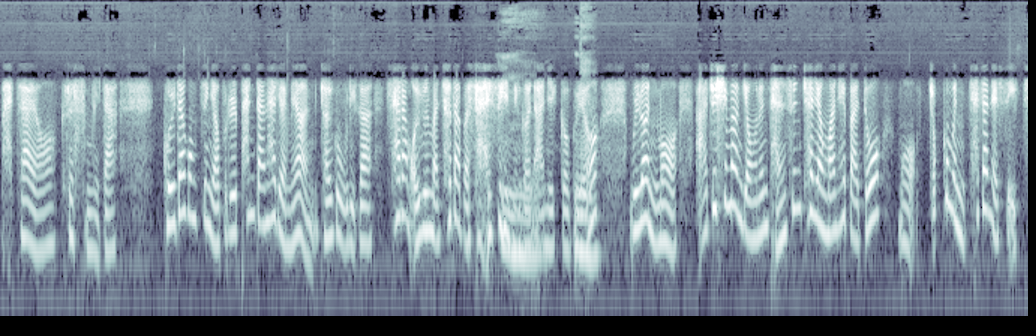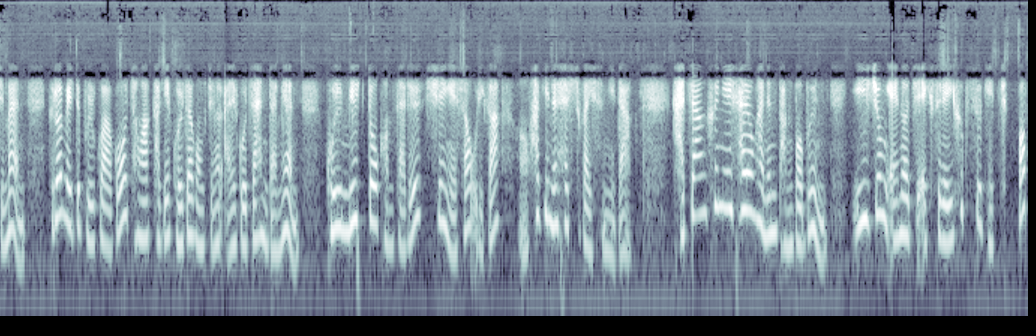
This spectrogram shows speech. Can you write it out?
맞아요. 그렇습니다. 골다공증 여부를 판단하려면 결국 우리가 사람 얼굴만 쳐다봐서 알 수 있는 건 음. 아닐 거고요. 네. 물론 뭐 아주 심한 경우는 단순 촬영만 해봐도 뭐 조금은 찾아낼 수 있지만 그럼에도 불구하고 정확하게 골다공증을 알고자 한다면 골밀도 검사를 시행해서 우리가 어, 확인을 할 수가 있습니다. 가장 흔히 사용하는 방법은 이중 에너지 엑스레이 흡수 계측법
